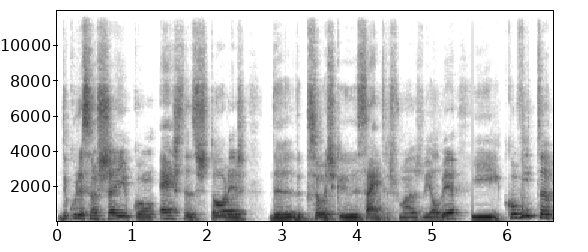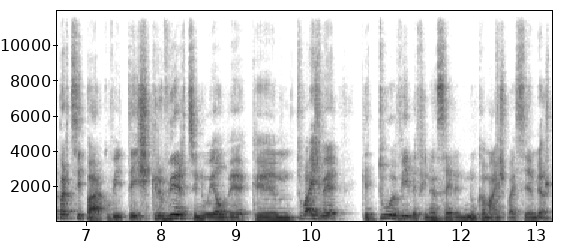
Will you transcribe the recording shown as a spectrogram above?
de coração cheio com estas histórias de, de, pessoas que saem transformadas do ILB e convido-te a participar, convido-te a inscrever-te no ILB, que tu vais ver que a tua vida financeira nunca mais vai ser a mesma.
